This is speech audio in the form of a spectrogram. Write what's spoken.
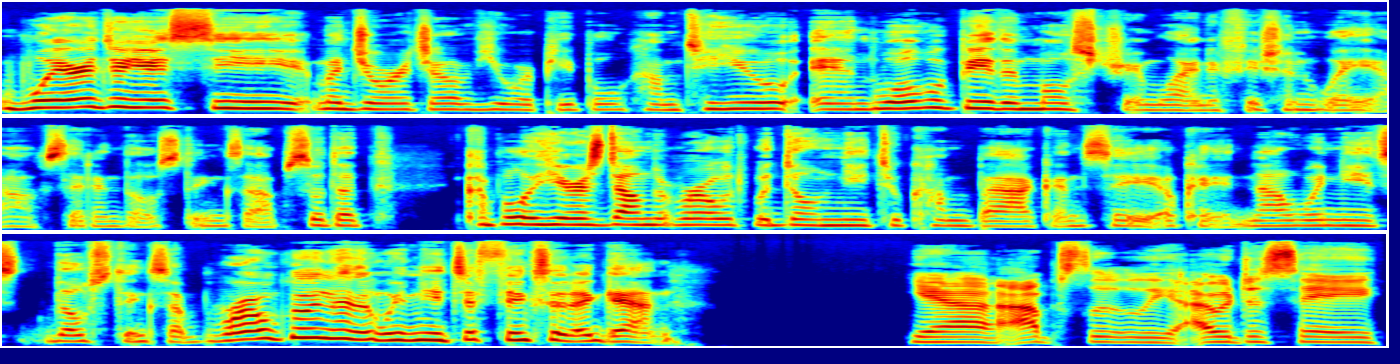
Where do you see majority of your people come to you and what would be the most streamlined, efficient way of setting those things up so that a couple of years down the road, we don't need to come back and say, okay, now we need those things are broken and we need to fix it again. Yeah, absolutely. I would just say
